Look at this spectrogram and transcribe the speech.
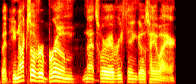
But he knocks over a broom, and that's where everything goes haywire.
